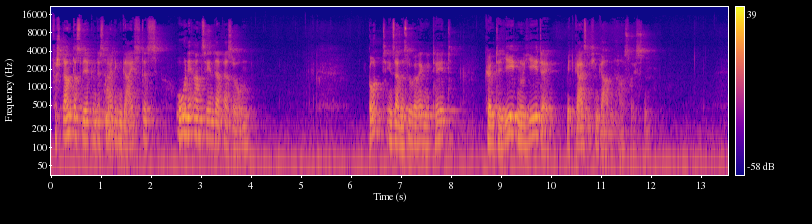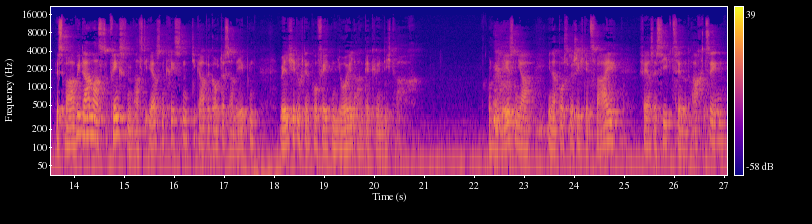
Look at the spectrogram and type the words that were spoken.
verstand das Wirken des Heiligen Geistes ohne Ansehen der Person. Gott in seiner Souveränität könnte jeden und jede mit geistlichen Gaben ausrüsten. Es war wie damals zu Pfingsten, als die ersten Christen die Gabe Gottes erlebten, welche durch den Propheten Joel angekündigt war. Und wir lesen ja in Apostelgeschichte 2, Verse 17 und 18,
